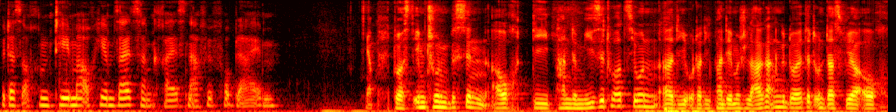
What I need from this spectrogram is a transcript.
wird das auch ein Thema auch hier im Salzlandkreis nach wie vor bleiben. Ja, du hast eben schon ein bisschen auch die Pandemiesituation äh, die, oder die pandemische Lage angedeutet und dass wir auch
